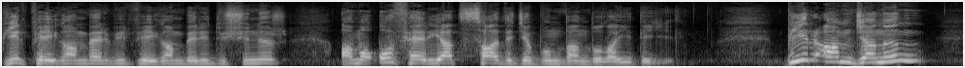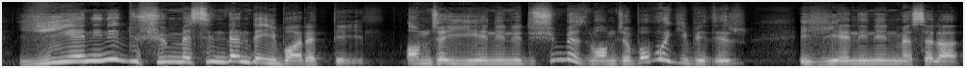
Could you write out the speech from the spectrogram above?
Bir peygamber bir peygamberi düşünür ama o feryat sadece bundan dolayı değil. Bir amcanın yeğenini düşünmesinden de ibaret değil. Amca yeğenini düşünmez mi? Amca baba gibidir. E, yeğeninin mesela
